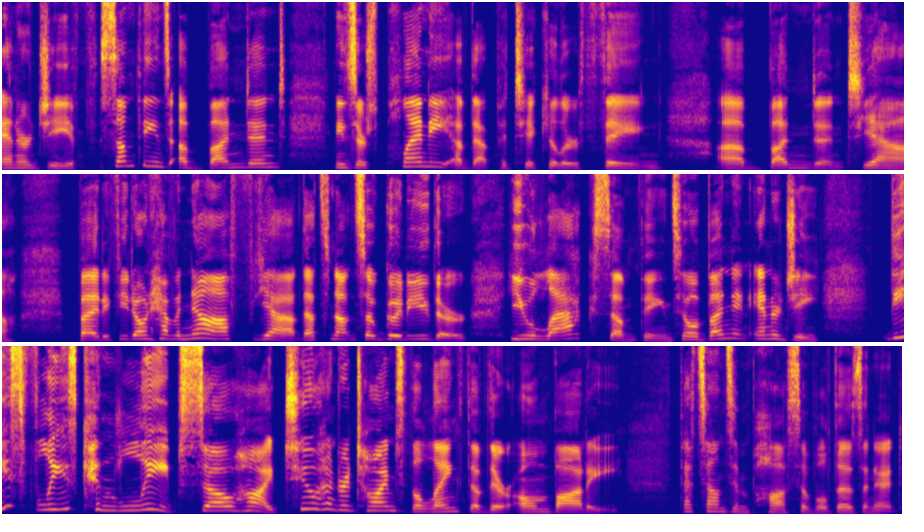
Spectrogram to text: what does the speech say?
energy. If something's abundant, means there's plenty of that particular thing. Abundant, yeah. But if you don't have enough, yeah, that's not so good either. You lack something. So, abundant energy. These fleas can leap so high, 200 times the length of their own body. That sounds impossible, doesn't it?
